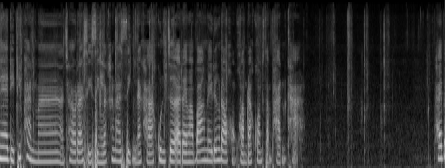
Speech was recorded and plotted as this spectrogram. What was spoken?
ในอดีตที่ผ่านมา ชาวราศีสิงห์ลัคนาสิงห์นะคะ คุณเจออะไรมาบ้างในเรื่องราวของความรักความสัมพันธ์ค่ะไพ่ใบ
